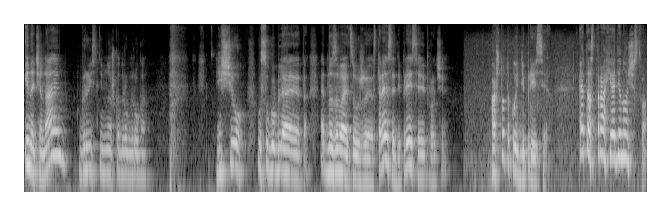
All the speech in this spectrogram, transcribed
И начинаем грызть немножко друг друга. Еще усугубляя это. Это называется уже стресс, депрессия и прочее. А что такое депрессия? Это страх и одиночество.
